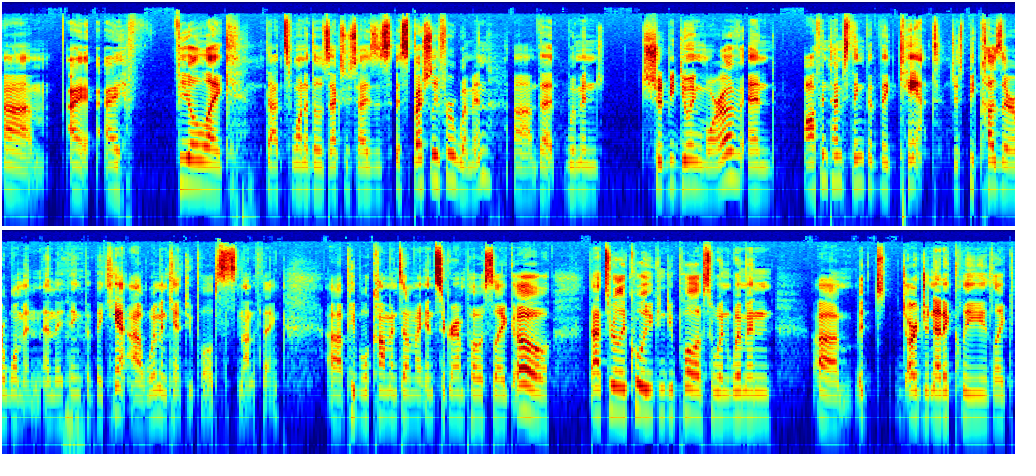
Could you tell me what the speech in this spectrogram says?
um, I, I feel like that's one of those exercises, especially for women, um, that women should be doing more of. And oftentimes think that they can't just because they're a woman and they think mm. that they can't uh, women can't do pull-ups it's not a thing uh, people comment on my instagram posts like oh that's really cool you can do pull-ups when women um, it, are genetically like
